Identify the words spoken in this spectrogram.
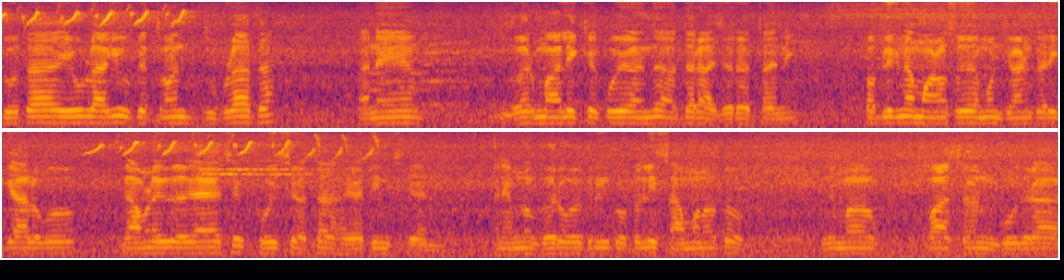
જોતાં એવું લાગ્યું કે ત્રણ ઝૂંપડા હતા અને ઘર માલિક કે કોઈ અંદર અંદર હાજર હતા નહીં. પબ્લિકના માણસોએ અમને જાણ કરી કે આ લોકો ગામડે ગયા છે કોઈ છે અત્યારે હયાતીમ છે નહીં. અને એમનો ઘર વગરી ટોટલી સામાન હતો. જેમાં વાસણ ગોદરા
